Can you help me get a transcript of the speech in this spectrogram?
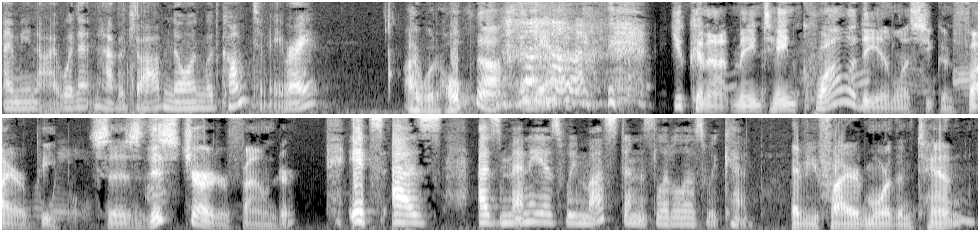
I mean, I wouldn't have a job. No one would come to me, right? I would hope not. You cannot maintain quality unless you can fire people, says this charter founder. It's as as many as we must and as little as we can. Have you fired more than 10?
